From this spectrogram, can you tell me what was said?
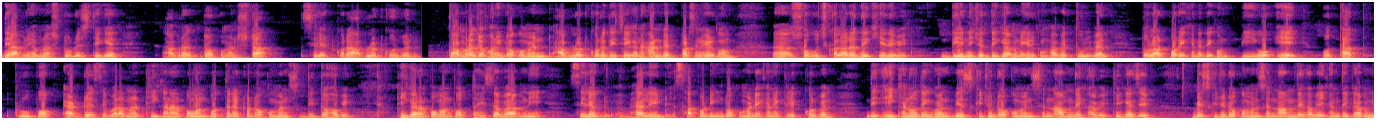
দিয়ে আপনি আপনার স্টোরেজ থেকে আপনার ডকুমেন্টসটা সিলেক্ট করে আপলোড করবেন। তো আমরা যখন এই ডকুমেন্ট আপলোড করে দিচ্ছি, এখানে হান্ড্রেড পার্সেন্ট এরকম সবুজ কালারে দেখিয়ে দেবে। দিয়ে নিচের দিকে আপনি এরকমভাবে তুলবেন। তোলার পর এখানে দেখুন পিওএ অর্থাৎ প্রুফ অফ অ্যাড্রেস এবার আপনার ঠিকানার প্রমাণপত্রের একটা ডকুমেন্টস দিতে হবে। ঠিকানার প্রমাণপত্র হিসাবে আপনি সিলেক্ট ভ্যালিড সাপোর্টিং ডকুমেন্ট এখানে ক্লিক করবেন। দিয়ে এইখানেও দেখবেন বেশ কিছু ডকুমেন্টসের নাম দেখাবে, ঠিক আছে? বেশ কিছু ডকুমেন্টসের নাম দেখাবে। এখান থেকে আপনি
